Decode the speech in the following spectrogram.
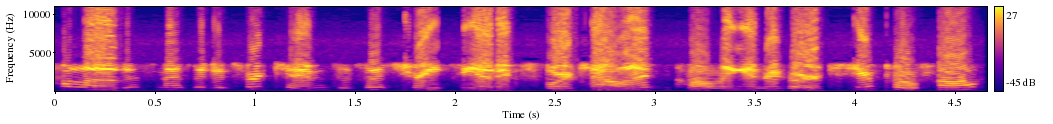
Hello, this message is for Tim. This is Tracy at Explore Talent calling in regards to your profile.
